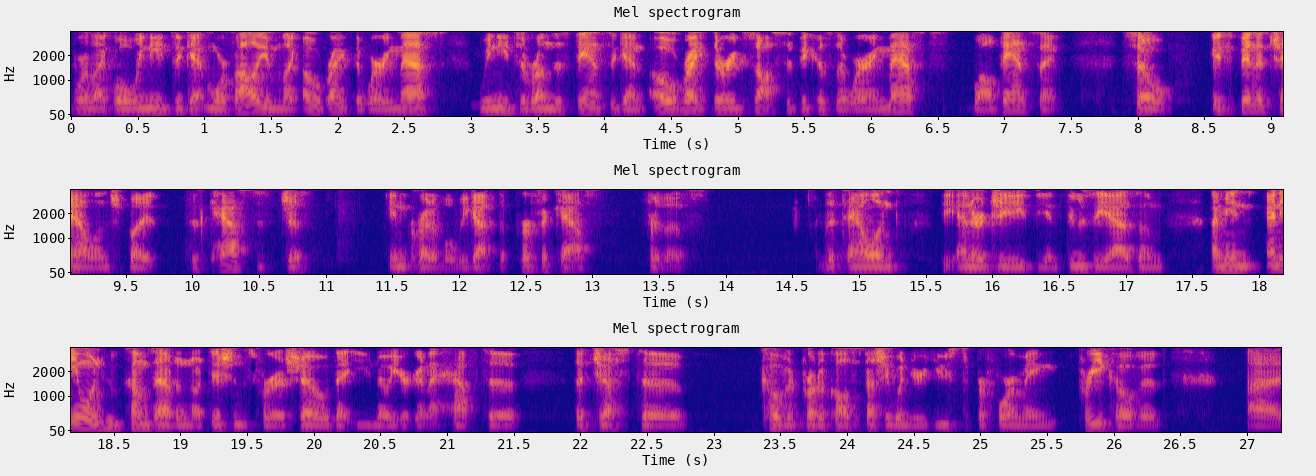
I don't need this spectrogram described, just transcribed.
we're like, well, we need to get more volume. Like, oh, right, they're wearing masks. We need to run this dance again. Oh, right, they're exhausted because they're wearing masks while dancing. So it's been a challenge, but the cast is just incredible. We got the perfect cast for this. The talent, the energy, the enthusiasm. I mean, anyone who comes out and auditions for a show that you know you're going to have to adjust to COVID protocols, especially when you're used to performing pre-COVID, uh,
